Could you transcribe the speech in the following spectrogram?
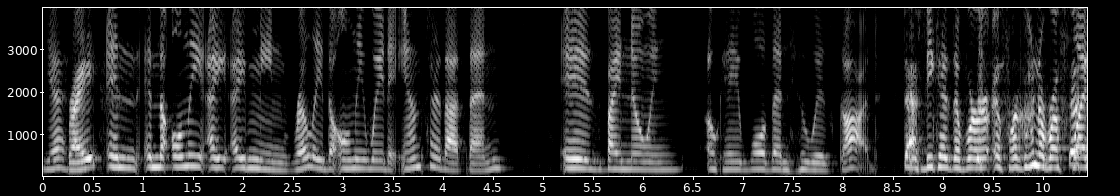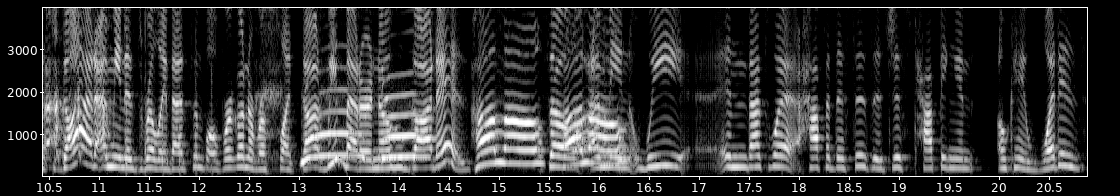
Yes. Right? And and the only I I mean really the only way to answer that then is by knowing okay, well then who is God? That's- because if we're if we're going to reflect God, I mean it's really that simple. If we're going to reflect God, we better know who. God is. Hello. So Hello. I mean, we and that's what half of this is. Is just tapping in. Okay, what is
